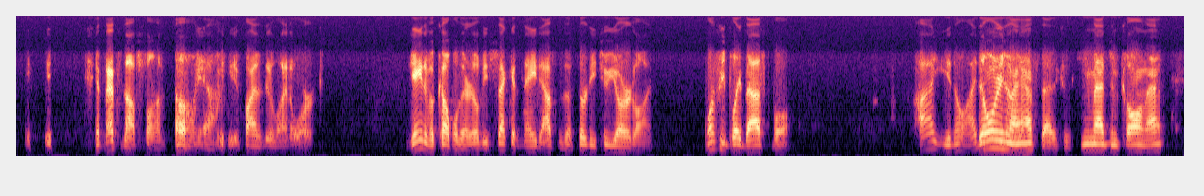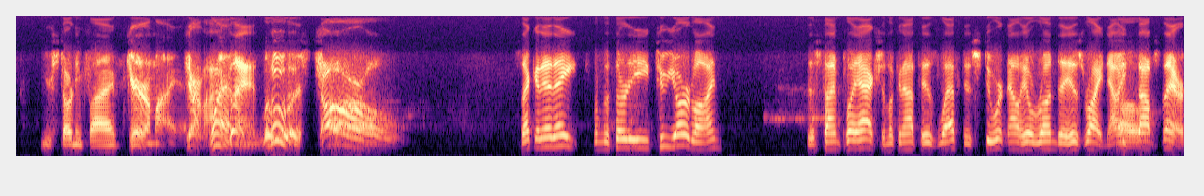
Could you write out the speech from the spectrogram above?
if that's not fun. Oh yeah. You need to find a new line of work. Gain of a couple there. It'll be second and eight out to the 32-yard line. What if he played basketball? I, you know, I. The only reason I asked that is because can you imagine calling that your starting five? Jeremiah, Jeremiah, Glenn, Lewis, Charles. Second and eight from the 32-yard line. This time play action. Looking out to his left is Stewart. Now he'll run to his right. Now he oh. stops there.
